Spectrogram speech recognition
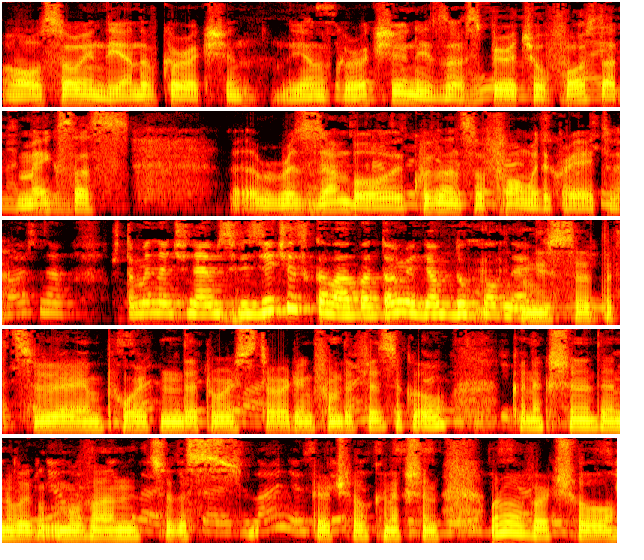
Also, in the end of correction. The end of correction is a spiritual force that makes us resemble equivalence of form with the Creator. And you said that it's very important that we're starting from the physical connection, and then we move on to the spiritual connection. What about virtual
